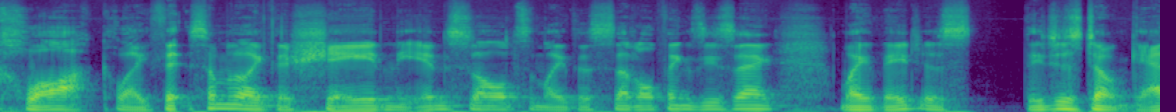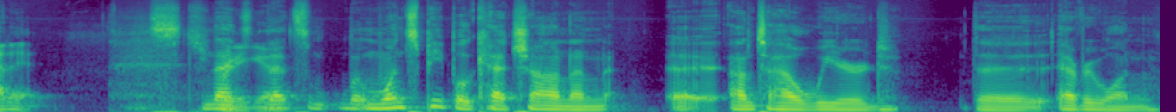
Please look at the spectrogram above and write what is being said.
clock like th- some of like the shade and the insults and like the subtle things he's saying. Like they just they just don't get it. It's pretty that's good. that's once people catch on on uh, onto how weird the everyone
